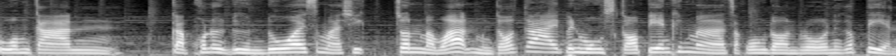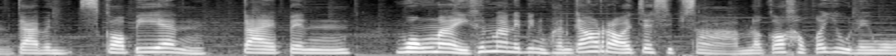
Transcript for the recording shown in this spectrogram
รวมกันกับคนอื่นๆด้วยสมาชิกจนแบบว่าเหมือนกับว่ากลายเป็นวงสกอร์เปียนขึ้นมาจากวงดอนโรสเนี่ยก็เปลี่ยนกลายเป็นสกอร์เปียนกลายเป็น วงใหม่ขึ้นมาในปี 1973 แล้วก็เขาก็อยู่ในวง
